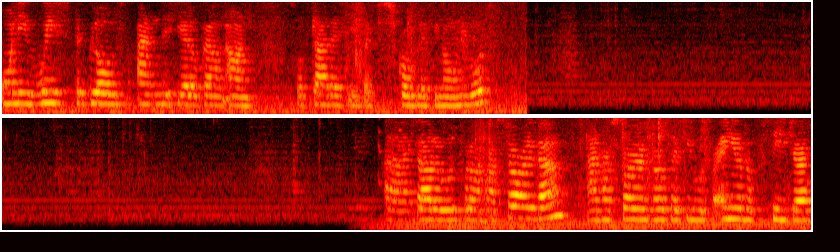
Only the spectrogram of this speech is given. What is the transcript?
only with the gloves and this yellow gown on. So Ghada, if you'd like to scrub like you normally would. Uh, will put on her sterile gown and her sterile gloves like you would for any other procedure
